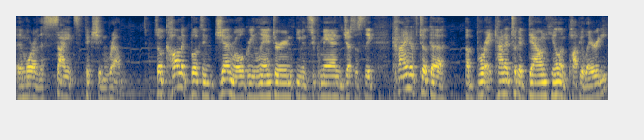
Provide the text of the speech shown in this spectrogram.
the more of the science fiction realm. So comic books in general, Green Lantern, even Superman, Justice League, kind of took a, a break, kind of took a downhill in popularity.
